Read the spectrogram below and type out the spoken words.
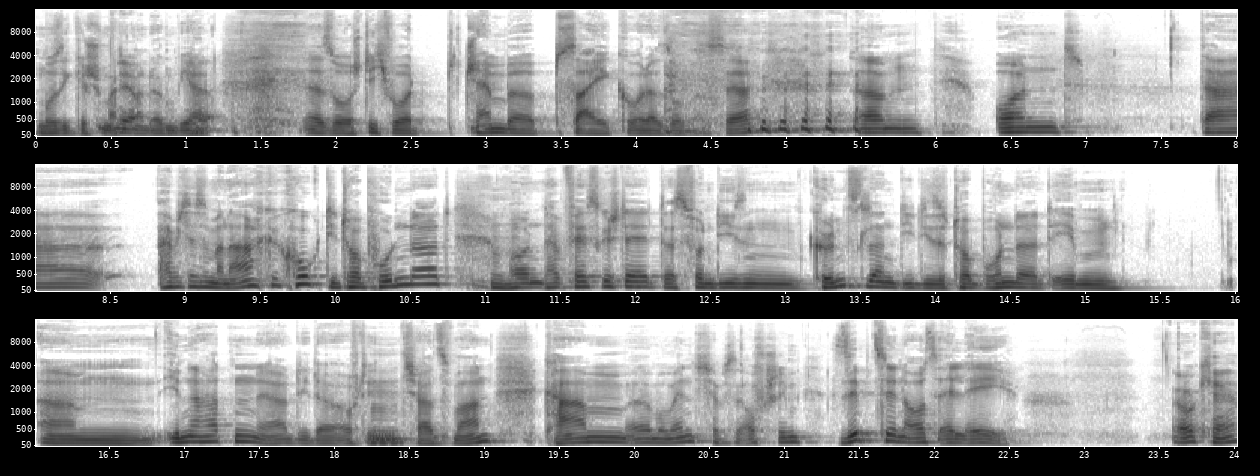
Musikgeschmack ja. man irgendwie ja. hat. Also Stichwort Chamber Psych oder sowas. Ja? ähm, und da habe ich das immer nachgeguckt, die Top 100, mhm. und habe festgestellt, dass von diesen Künstlern, die diese Top 100 eben ähm, inne hatten, ja, die da auf den mhm. Charts waren, kamen, äh, Moment, ich habe es aufgeschrieben, 17 aus LA. Okay.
